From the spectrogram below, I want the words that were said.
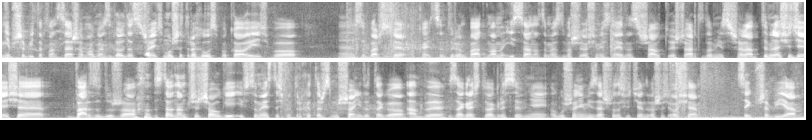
Nie przebito pancerza, mogłem z golda strzelić. Muszę trochę uspokoić, bo e, zobaczcie, okej, Centurion padł, mamy Isa, natomiast 268 jest na jeden strzał, tu jeszcze Arta do mnie strzela. W tym lesie dzieje się bardzo dużo. Zostały nam trzy czołgi i w sumie jesteśmy trochę też zmuszeni do tego, aby zagrać tu agresywniej. Ogłuszenie mi zeszło, zaświeciłem 268, cyk, przebijam.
